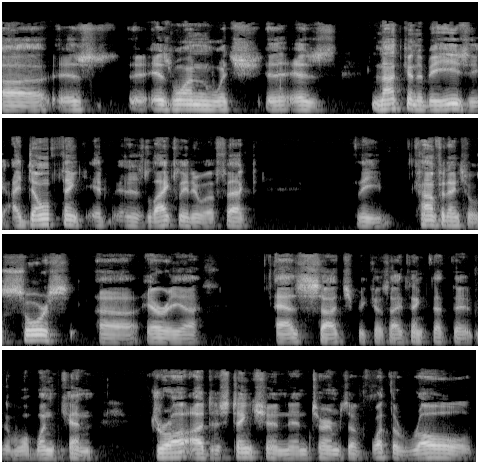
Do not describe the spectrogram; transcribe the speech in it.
uh, is is one which is not going to be easy. I don't think it is likely to affect the confidential source uh, area as such because I think that the, the, one can draw a distinction in terms of what the role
